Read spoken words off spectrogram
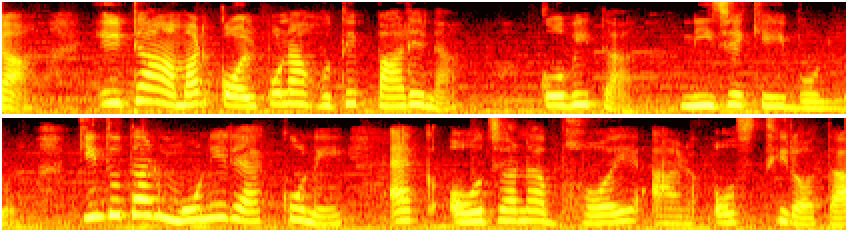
না, এটা আমার কল্পনা হতে পারে না, কবিতা নিজেকেই বলল। কিন্তু তার মনের এক কোণে এক অজানা ভয় আর অস্থিরতা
